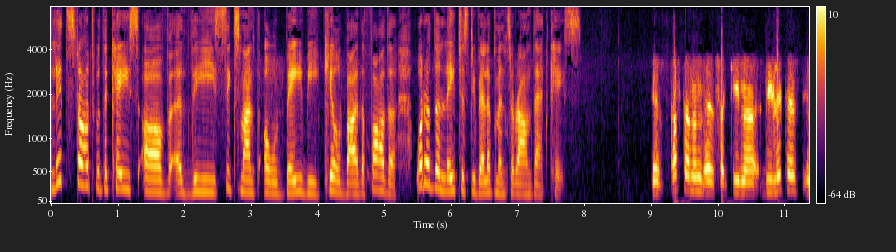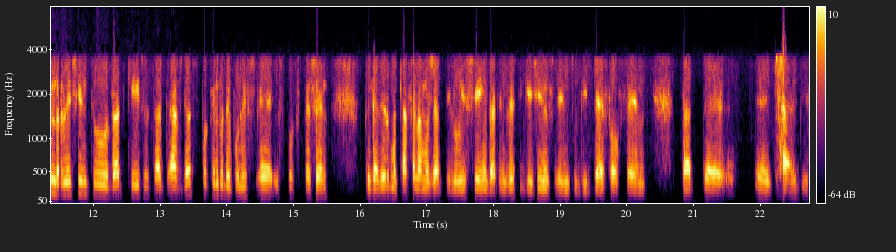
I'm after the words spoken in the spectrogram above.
let's start with the case of uh, the six month old baby killed by the father. What are the latest developments around that case? Yes, afternoon, uh, Sakina. The latest in relation to that case is that I've just spoken to the police uh, spokesperson, Brigadier Motlafela Mojapelo, who is saying that investigations into the death of um, that uh, uh, child is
